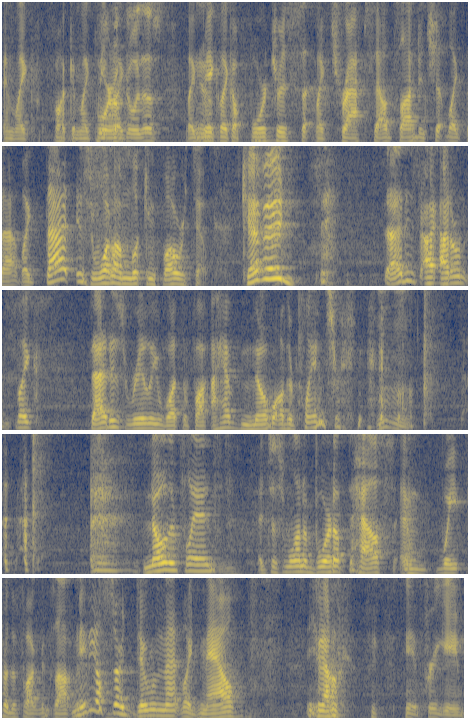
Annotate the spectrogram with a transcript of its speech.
and like fucking like Board like, the windows. like Yeah. make like a fortress, like traps outside and shit like that. Like that is what I'm looking forward to. Kevin. That is I, I don't like that is really what the fuck I have no other plans right now. no other plans. I just want to board up the house and wait for the fucking zombie. Maybe I'll start doing that like now. You know, Yeah, pregame.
